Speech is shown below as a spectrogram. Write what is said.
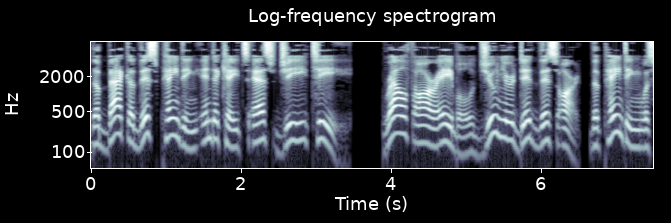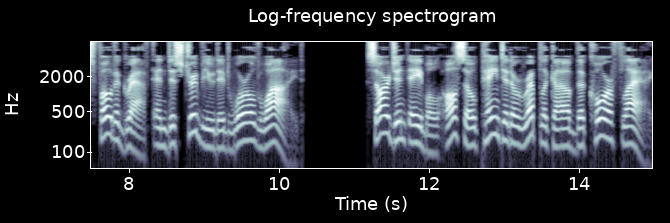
The back of this painting indicates SGT. Ralph R. Abel Jr. did this art. The painting was photographed and distributed worldwide. Sergeant Abel also painted a replica of the Corps flag.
